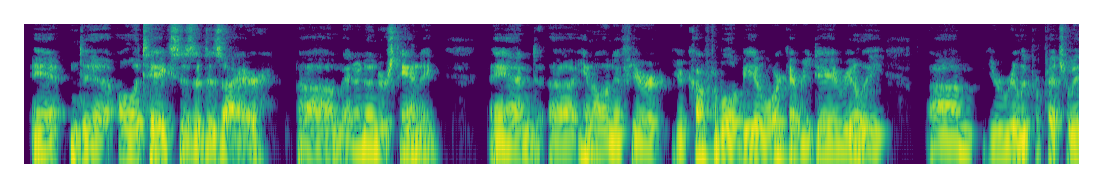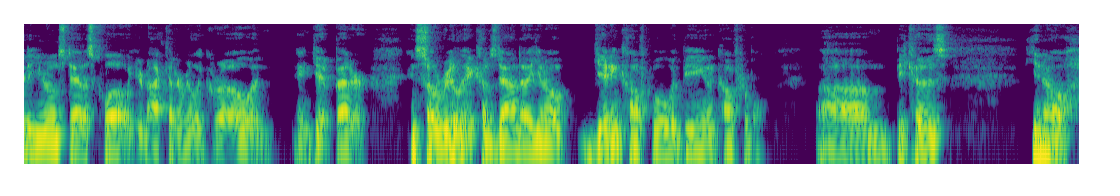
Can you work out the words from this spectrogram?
and uh, all it takes is a desire um, and an understanding and uh, you know, and if you're you're comfortable at being at work every day, really, um, you're really perpetuating your own status quo. You're not going to really grow and and get better. And so, really, it comes down to you know getting comfortable with being uncomfortable, um, because you know.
